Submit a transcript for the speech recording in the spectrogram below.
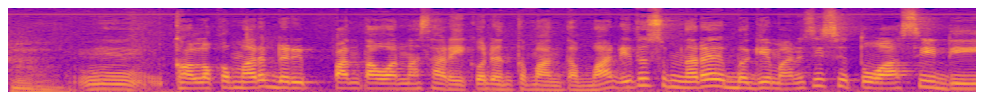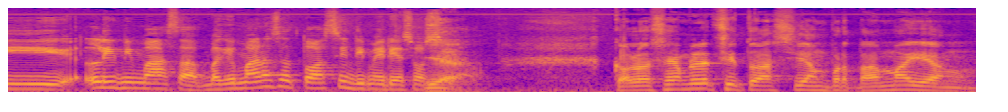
Mm, kalau kemarin dari pantauan Mas Hariko dan teman-teman itu sebenarnya bagaimana sih situasi di lini masa? Bagaimana situasi di media sosial? Ya. Kalau saya melihat situasi yang pertama yang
